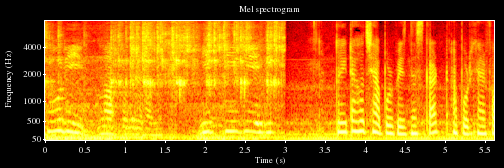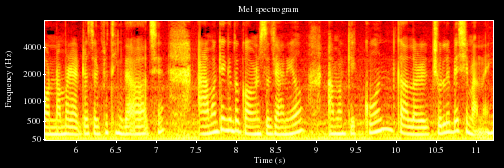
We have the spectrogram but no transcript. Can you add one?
চুলই নষ্ট করে ফেলে। হিট দিয়ে দিয়ে হিট। তো এটা হচ্ছে আপুর বিজনেস কার্ড আপুর এখানে ফোন নাম্বার অ্যাড্রেস এভরিথিং দেওয়া আছে। আর আমাকে কিন্তু কমেন্টসে জানিও আমাকে কোন কালারের চুলে বেশি মানায়?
